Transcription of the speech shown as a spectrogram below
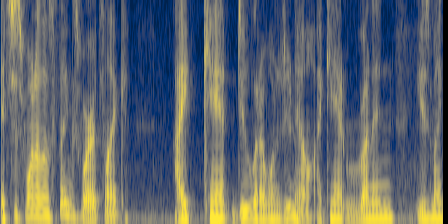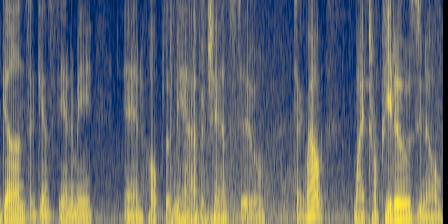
it's just one of those things where it's like I can't do what I want to do now. I can't run in, use my guns against the enemy, and hope that we have a chance to take him out. My torpedoes, you know,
